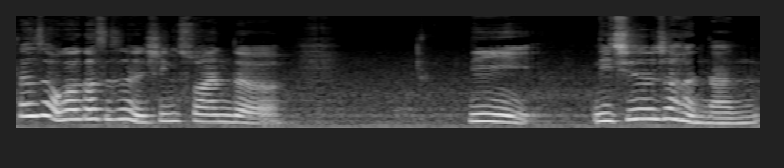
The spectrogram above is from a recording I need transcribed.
但是这首歌歌词是很心酸的。你，你其实是很难，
